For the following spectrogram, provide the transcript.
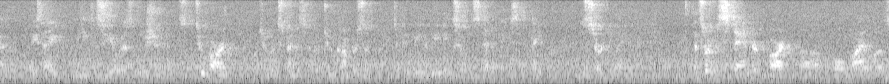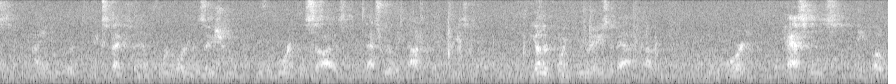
and they say, we need to see a resolution, it's too hard or too expensive or too cumbersome to convene a meeting, so instead a piece of paper is circulated. That's sort of a standard part of all bylaws. I would expect that for an organization with a board this size, that's really not feasible. The other point you raised about when the board passes a vote,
